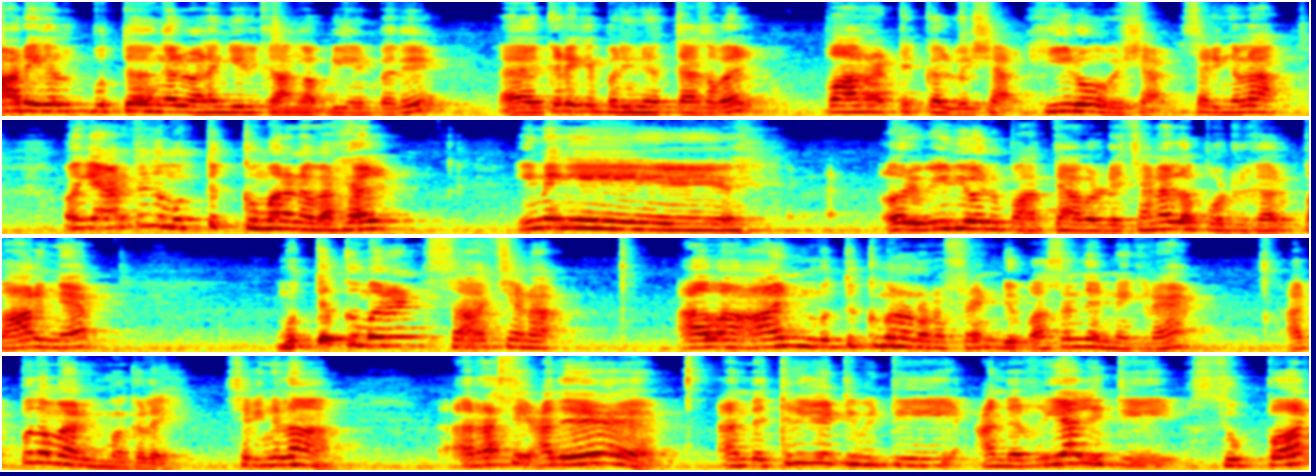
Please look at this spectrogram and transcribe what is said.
ஆடைகள் புத்தகங்கள் வழங்கியிருக்காங்க அப்படி என்பது கிடைக்கப்படுகிற தகவல். பாராட்டுக்கள் விஷால் ஹீரோ விஷால். சரிங்களா? ஓகே அடுத்தது முத்துக்குமரன் அவர்கள். இன்னைக்கு ஒரு வீடியோன்னு பார்த்தேன் அவருடைய சேனல்ல போட்டிருக்காரு. பாருங்க. முத்துக்குமரன் சாச்சனா. அவ ஆண் முத்துக்குமரனோட ஃப்ரெண்டு வசந்த் நினைக்கிறேன். அற்புதமா இருக்கு மக்களே. சரிங்களா? ரசி அது அந்த கிரியேட்டிவிட்டி அந்த ரியாலிட்டி சூப்பர்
